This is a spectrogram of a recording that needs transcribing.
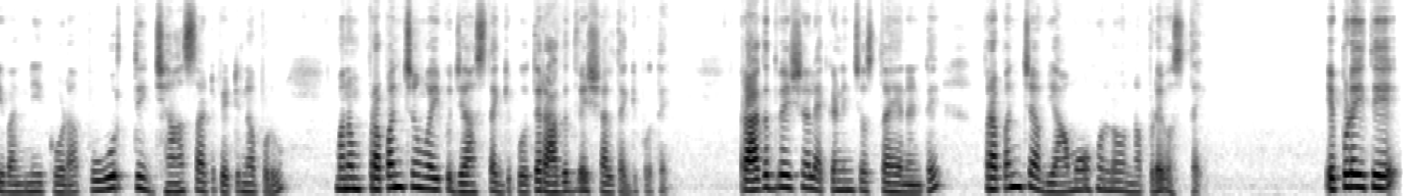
ఇవన్నీ కూడా పూర్తి ధ్యాస అటు పెట్టినప్పుడు మనం ప్రపంచం వైపు ధ్యాస తగ్గిపోతే రాగద్వేషాలు తగ్గిపోతాయి. రాగద్వేషాలు ఎక్కడి నుంచి వస్తాయనంటే ప్రపంచ వ్యామోహంలో ఉన్నప్పుడే వస్తాయి. ఎప్పుడైతే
